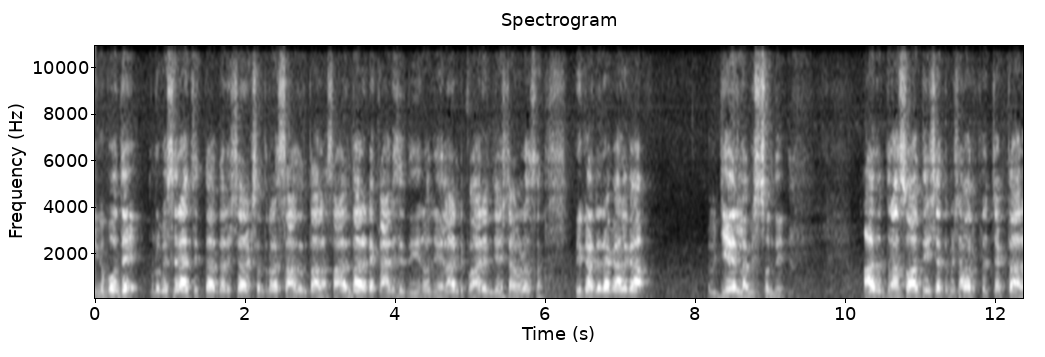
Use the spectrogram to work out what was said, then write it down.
ఇకపోతే మృగశిర చిత్త ధరిష్ట నక్షత్రం సాధంతాల సాధంతాల అంటే కార్యసిద్ధి. ఈరోజు ఎలాంటి కార్యం చేసినా కూడా మీకు అన్ని రకాలుగా జయం లభిస్తుంది. ఆరుద్ర స్వాతి శతభిష వారు ప్రత్యక్తార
